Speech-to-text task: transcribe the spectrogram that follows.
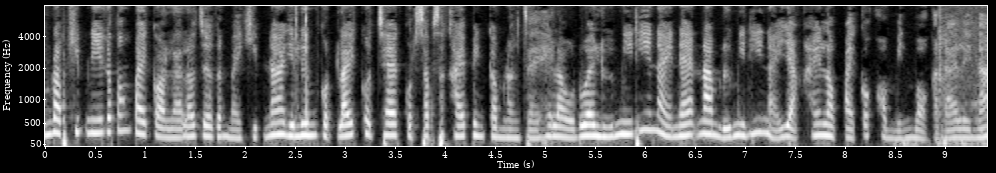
สำหรับคลิปนี้ก็ต้องไปก่อนแล้ว เราเจอกันใหม่คลิปหน้า อย่าลืมกดไลค์ กดแชร์ กด Subscribe เป็นกำลังใจให้เราด้วย หรือมีที่ไหนแนะนำหรือมีที่ไหนอยากให้เราไปก็คอมเมนต์บอกกันได้เลยนะ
